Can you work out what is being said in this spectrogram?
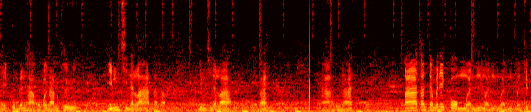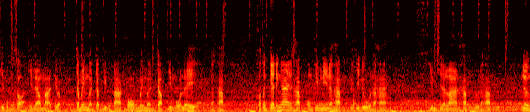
ในกลุ่มเล่นหาของปากน้ำก็คือ ยิ้มชินราชนะครับ ยิ้มชินราชเห็นไหมอ่าดูนะ ตาท่านจะไม่ได้กลมเหมือนเหมือนเหมือนเหมือนคลิปที่ผมสอนที่แล้วมาที่แบบจะไม่เหมือนกับยิ้มตากลม ไม่เหมือนกับยิ้มโอเล่นะครับเขาสังเกตได้ง่ายนะครับผมพิมพ์นี้นะครับ วิธีดูนะฮะยิ้มชินราชนะครับดูนะครับหนึ่ง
